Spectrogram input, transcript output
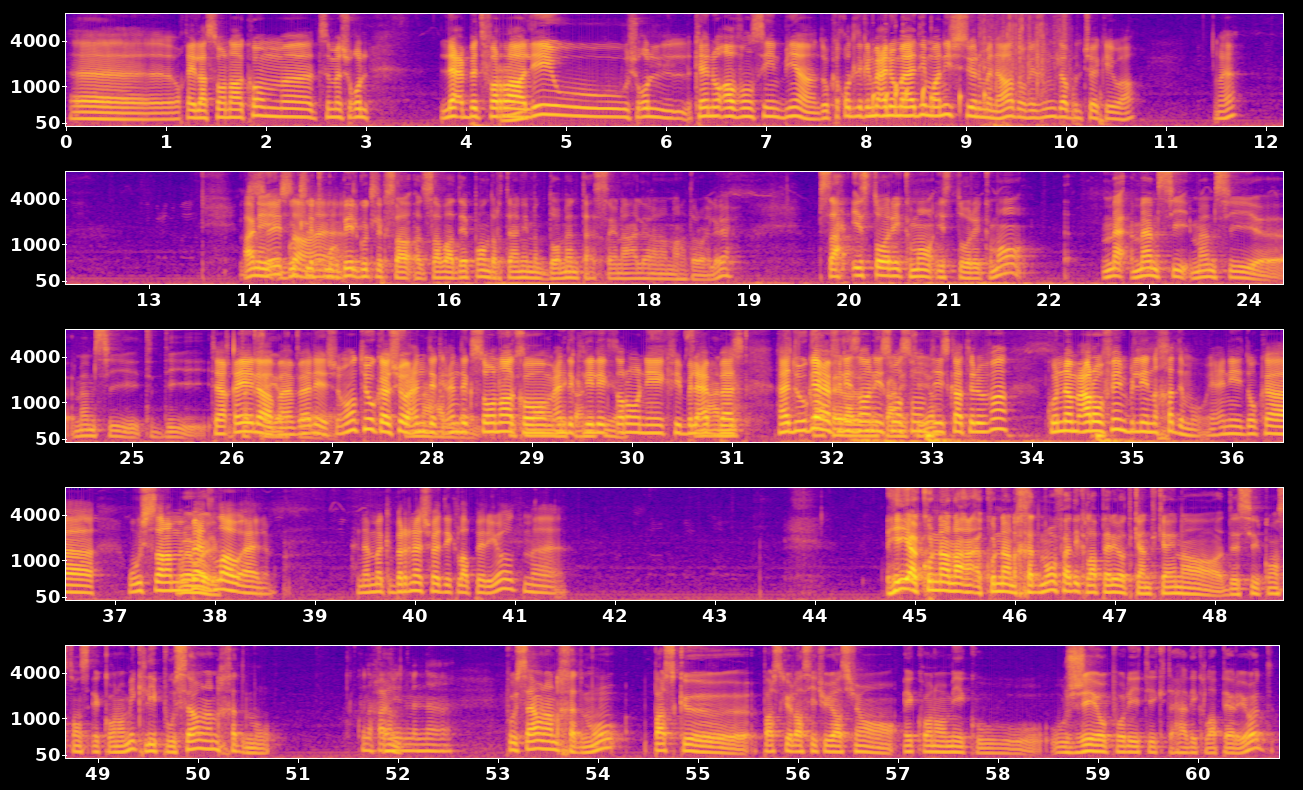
أه وقيلا سوناكوم آه، تسمى شغل لعبت في ال rallye وشغل كانوا avancéين bien. دوك قلت لك المعلومة هذه مانيش sûr منها donc لازم double-checkيوها آه راني si قلت لك آه. مقبل قلت لك ça ça va dépendre تاني من ال domaine تاع الصناعة اللي رانا نهضروا عليه. بصح هيستوريكمون هيستوريكمون مام سي مام سي مام سي تدي تخيرت، ما باليش. اون توكا شو عندك ال- عندك سوناكوم عندك. الإلكترونيك في بالعباس هادو كاع في لي زاني الميكانيكية. 70 80 كنا معروفين باللي نخدموا يعني دوكا واش صرا من بعد. الله أعلم. حنا ما كبرناش في هذيك لا بيريود ما هي كنا نا- كنا نخدموا في هذيك la période. كانت كاينة des circonstances économiques اللي بوساونا نخدموا كنا خارجين من poussاونا نخدموا parce que parce que la situation économique و géopolitique تاع هذيك la période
